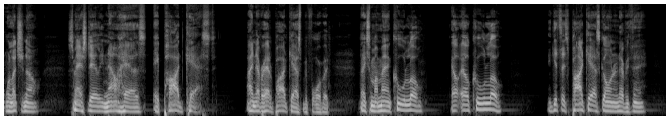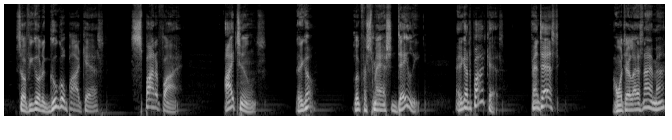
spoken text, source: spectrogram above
we'll let you know. Smash Daily now has a podcast. I never had a podcast before, but thanks to my man Cool Low, LL Cool Low he gets his podcast going and everything. So if you go to Google Podcast, Spotify, iTunes, there you go. Look for Smash Daily, and you got the podcast. Fantastic. I went there last night, man.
